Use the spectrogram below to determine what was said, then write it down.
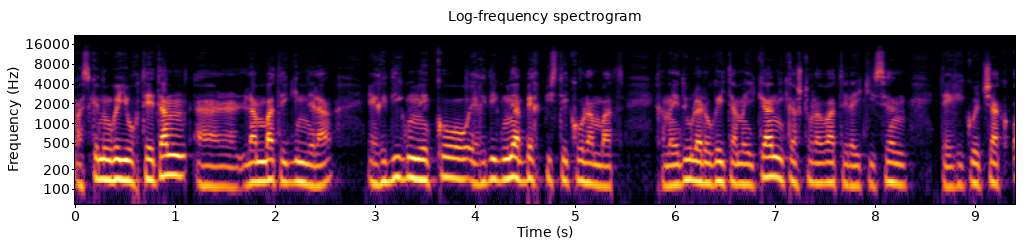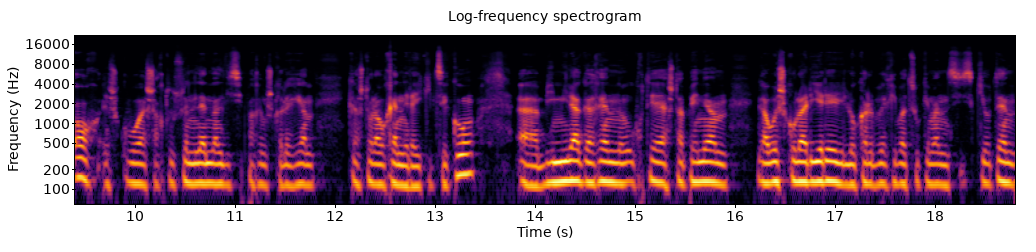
azken hogei urteetan uh, lan bat egin dela, erdiguneko, erdigunea berpisteko lan bat. Jana edu laro gehieta ikastola bat eraiki zen, eta erriko hor eskua sartu zuen lehen aldizipare euskal herrian ikastola horren eraikitzeko. Uh, bi mila garren urtea astapenean gau eskolari ere lokal berri batzuk eman zizkioten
